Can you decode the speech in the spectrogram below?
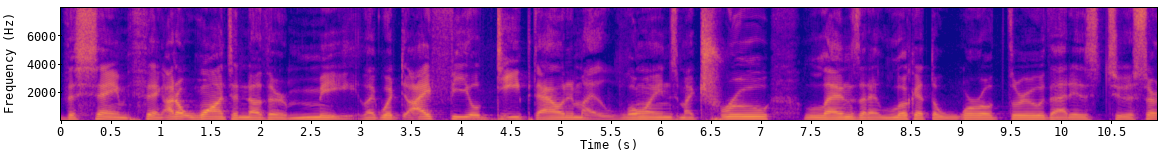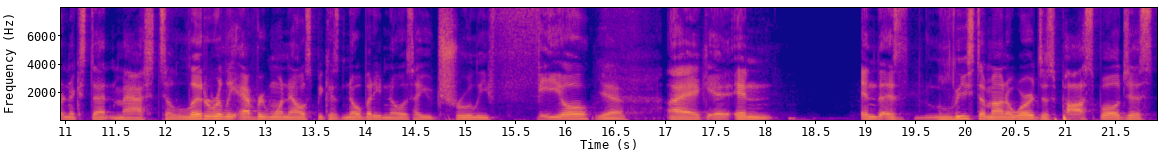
the same thing. I don't want another me. Like what I feel deep down in my loins, my true lens that I look at the world through that is to a certain extent masked to literally everyone else because nobody knows how you truly feel yeah, like in in the as least amount of words as possible just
